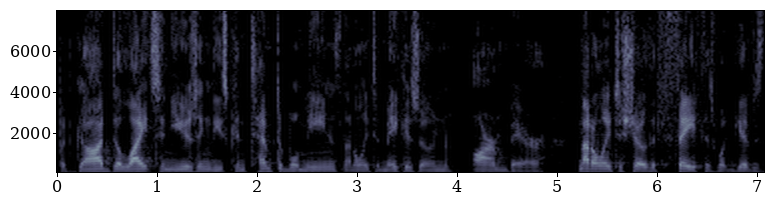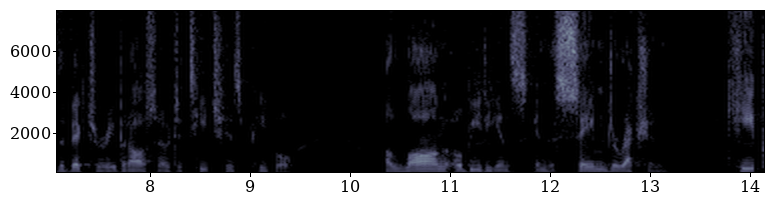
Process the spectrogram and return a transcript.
But God delights in using these contemptible means not only to make his own arm bare, not only to show that faith is what gives the victory, but also to teach his people a long obedience in the same direction. Keep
